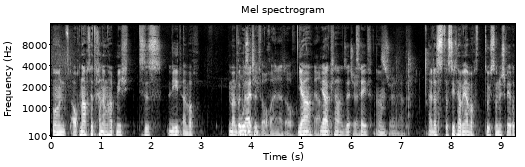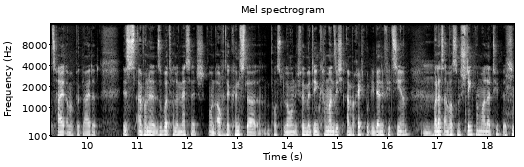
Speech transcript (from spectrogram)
Und auch nach der Trennung hat mich dieses Lied einfach immer begleitet. Positiv auch erinnert auch. Ja, ja, klar, sehr, safe. Das Ähm, ist schön, ja. ja, Das, das Lied habe ich einfach durch so eine schwere Zeit einfach begleitet. Ist einfach eine super tolle Message. Und auch der Künstler Post Malone, ich finde, mit dem kann man sich einfach recht gut identifizieren, weil das einfach so ein stinknormaler Typ ist. So.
